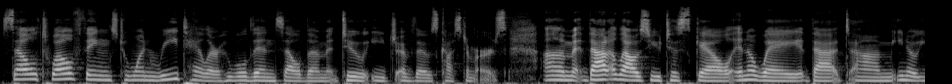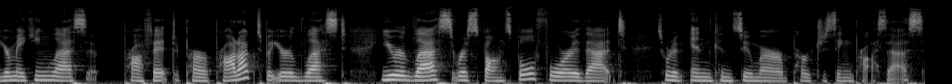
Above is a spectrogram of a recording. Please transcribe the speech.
sell 12 things to one retailer who will then sell them to each of those customers. Um, that allows you to scale in a way that, um, you know, you're making less profit per product, but you're less, you're less responsible for that sort of in consumer purchasing process.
